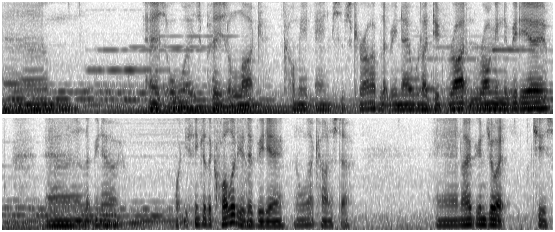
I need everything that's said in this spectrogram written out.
Um, as always, please like, comment and subscribe. Let me know what I did right and wrong in the video. Uh, let me know what you think of the quality of the video and all that kind of stuff. And I hope you enjoy it. Cheers.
